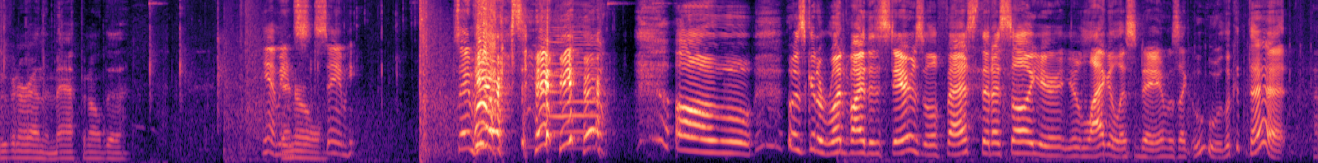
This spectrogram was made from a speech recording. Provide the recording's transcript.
moving around the map and all the. Yeah, I mean, General. same. Same here. same here. Oh, I was gonna run by the stairs real fast. Then I saw your your Legolas name. I was like, ooh, look at that. We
